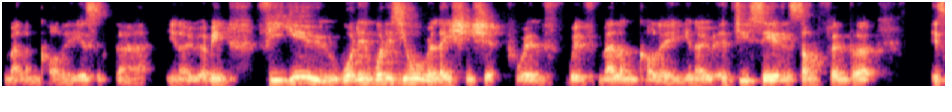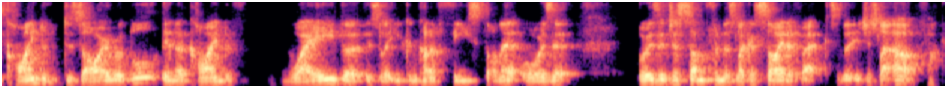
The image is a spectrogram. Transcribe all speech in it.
melancholy, isn't there? You know, I mean, for you, what is, what is your relationship with with melancholy? You know, do you see it as something that is kind of desirable in a kind of way that is like you can kind of feast on it, or is it? Or is it just something that's like a side effect that you're just like, oh fuck,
